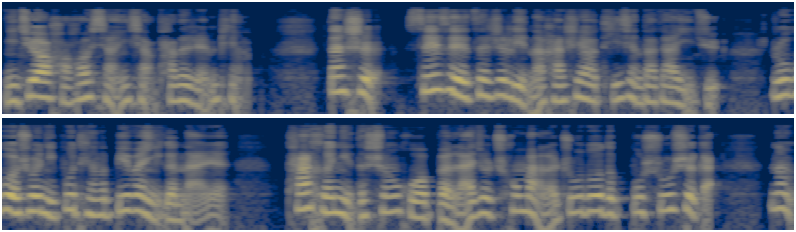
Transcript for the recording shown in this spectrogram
你就要好好想一想他的人品了。但是 C C 在这里呢，还是要提醒大家一句：如果说你不停的逼问一个男人，他和你的生活本来就充满了诸多的不舒适感，那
